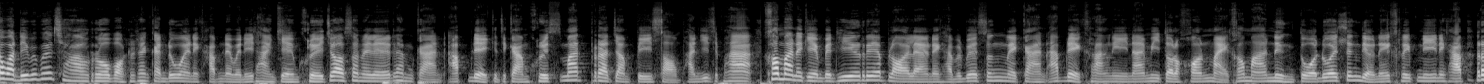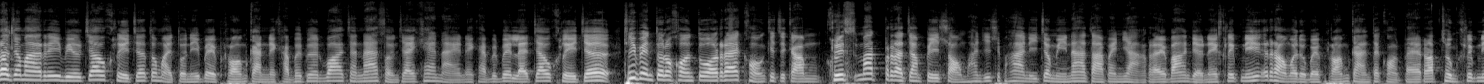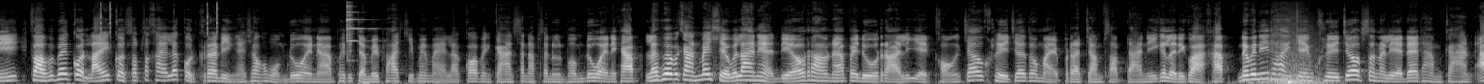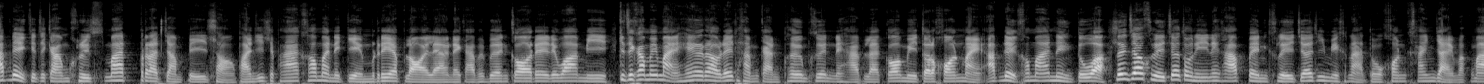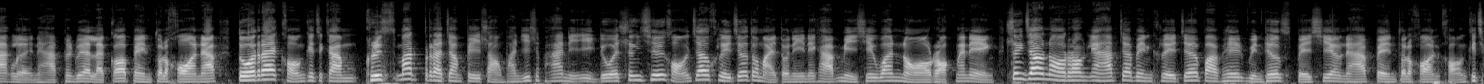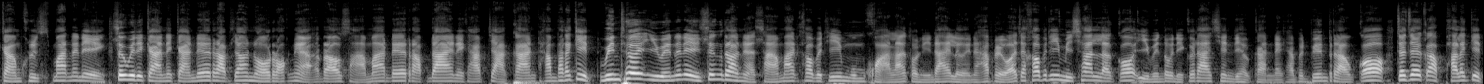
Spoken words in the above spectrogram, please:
สวัสดีเพื่อนๆชาวโรบอกทุกท่านกันด้วยนะครับ ในวันนี้ทางเกม Creature of s o n a l ได้ทำการอัปเดตกิจกรรมคริสต์มาสประจำปี 2025 เข้ามาในเกมเป็นที่เรียบร้อยแล้วนะครับเพื่อนๆซึ่งในการอัปเดตครั้งนี้นะมีตัวละครใหม่เข้ามา 1 ตัวด้วย ซึ่งเดี๋ยวในคลิปนี้นะครับเราจะมารีวิวเจ้า Creature ตัวใหม่ตัวนี้ไปพร้อมกันนะครับเพื่อนๆว่าจะน่าสนใจแค่ไหนนะครับเพื่อนๆและเจ้า Creature ที่เป็นตัวละครตัวแรกของกิจกรรมคริสต์มาสประจำปี 2025 นี้จะมีหน้าตาเป็นอย่างไรบ้างเดี๋ยวในคลิปนี้เรามาดูไปพร้อมกันแต่ก่อนไปรับชมคลิปนี้ฝากเพื่อนๆกดไลค์กด subscribe และกดกระดิ่งให้ช่องของผมด้วยนะ เพื่อที่จะไม่พลาดคลิปใหม่ๆแล้วก็เป็นการสนับสนุนผมด้วยนะครับและเพื่อเป็นการไม่เสียเวลาเนี่ยเดี๋ยวเรานะไปดูรายละเอียดของเจ้าครีเจอร์ตัวใหม่ประจำสัปดาห์นี้กันเลยดีกว่าครับในวันนี้ทางเกม Creature of Sonalia ได้ทำการอัปเดตกิจกรรมคริสต์มาสประจำปี 2025 เข้ามาในเกมเรียบร้อยแล้วนะครับเพื่อนๆก็เรียกได้ว่ามีกิจกรรมใหม่ๆให้เราได้ทำการเพิ่มขึ้นนะครับและก็มีตัวละครใหม่อัปเดตเข้ามา 1 ตัว ซึ่งเจ้าครีเจอร์ตัวนี้นะครับเป็นครีเจอร์ที่มีขนาดตัวค่อนข้างใหญ่มากๆเลยนะะครับเพื่อนๆและก็เป็นตัวละครนะครับตัวแรกของกิจกรรมคริสต์มาสประจำปี 2025 นี้อีกด้วย ซึ่งชื่อของเจ้าครีเจอร์ตัวใหม่ตัวนี้นะครับมีชื่อว่านอร็อกนั่นเอง ซึ่งเจ้านอร็อกนะครับจะเป็นครีเจอร์ประเภทวินเทอร์สเปเชียลนะครับเป็นตัวละครของกิจกรรมคริสต์มาสนั่นเอง ซึ่งวิธีการในการได้รับเจ้านอร็อกเนี่ยเราสามารถได้รับได้นะครับจากการทำภารกิจวินเทอร์อีเวนต์นั่นเองซึ่งเราเนี่ยสามารถเข้าไปที่มุมขวาล่างตัวนี้ได้เลยนะครับหรือว่าจะเข้าไปที่มิชชั่นแล้วก็อีเวนต์ตัวนี้ก็ได้เช่นเดียวกันนะครับเพื่อนๆเราก็จะเจอกับภารกิจ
